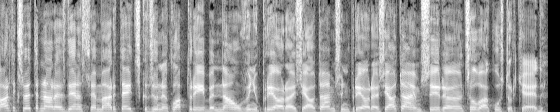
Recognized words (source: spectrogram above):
pārtikas veterinārais dienests vienmēr ir teicis, ka dzīvnieku labturība nav viņu priorais jautājums. Viņu priorais jautājums ir uh, cilvēku uzturķēde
